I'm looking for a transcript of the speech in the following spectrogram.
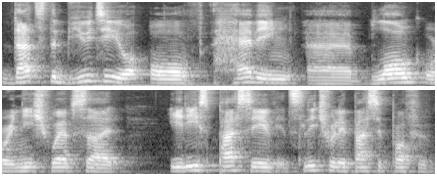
that's the beauty of having a blog or a niche website. It is passive. It's literally passive profit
